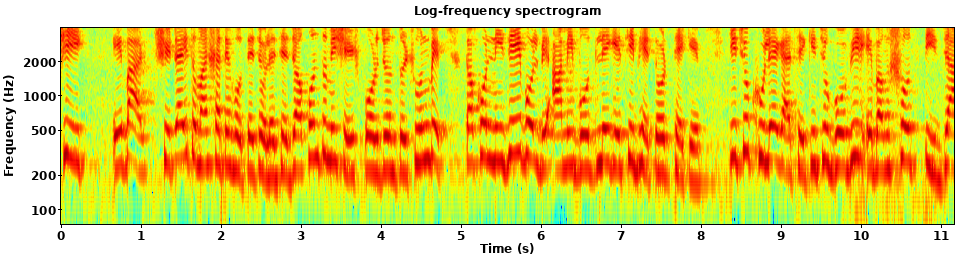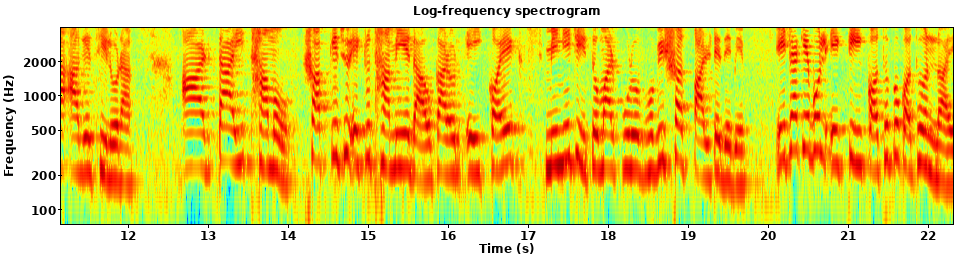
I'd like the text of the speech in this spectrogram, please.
ঠিক এবার সেটাই তোমার সাথে হতে চলেছে। যখন তুমি শেষ পর্যন্ত শুনবে, তখন নিজেই বলবে, আমি বদলে গেছি ভেতর থেকে। কিছু খুলে গেছে, কিছু গভীর এবং সত্যি যা আগে ছিল না। আর তাই থামো সব কিছু একটু থামিয়ে দাও, কারণ এই কয়েক মিনিটই তোমার পুরো ভবিষ্যৎ পাল্টে দেবে। এটা কেবল একটি কথোপকথন নয়,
